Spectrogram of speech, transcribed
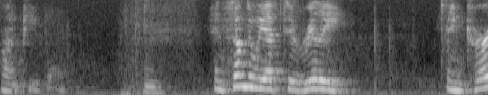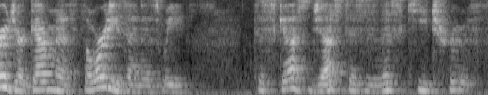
on people. Mm. And something we have to really encourage our government authorities in as we discuss justice is this key truth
